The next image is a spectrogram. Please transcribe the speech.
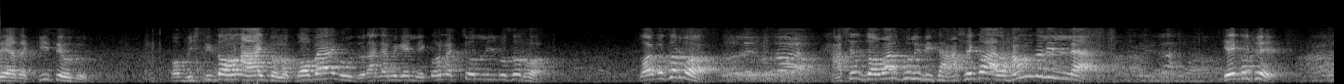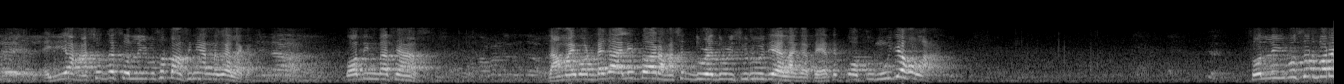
দেয়া যায়, কি সে হুজুর? বৃষ্টি তো হন আইতো না, কবে আইব হুজুর? আগামী গেলি কোন চল্লিশ বছর পর। কয় বছর পর হাঁসের জবান খুলে দিছে। হাঁসে কো আলহামদুলিল্লাহ। কে কইছে? এই যে হাঁসের তো চল্লিশ বছর বাঁচিনি অন্য এলাকা কদিন বাঁচে হাঁস। জামাই বড্ডাকে আলি তো আর হাঁসের দূরে দূরে শুরু হয়েছে এলাকাতে। এতে কত মুজে হলা। চল্লিশ বছর পরে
